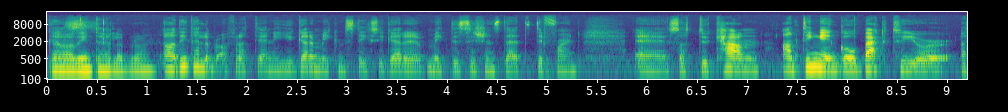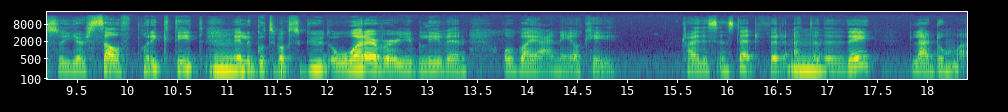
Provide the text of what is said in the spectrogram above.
Ja, det är inte heller bra. Ja, det är inte heller bra för att yani, you gotta make mistakes, you gotta make decisions that's different. Eh, så att du kan antingen go back to your, alltså yourself på riktigt Mm. eller gå tillbaka till Gud och whatever you believe in och bara yani, okej, try this instead. För at the Mm. end of the day, lärdomar,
